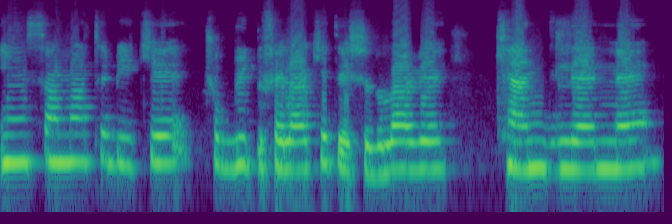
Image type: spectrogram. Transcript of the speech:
insanlar tabii ki çok büyük bir felaket yaşadılar ve kendilerine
